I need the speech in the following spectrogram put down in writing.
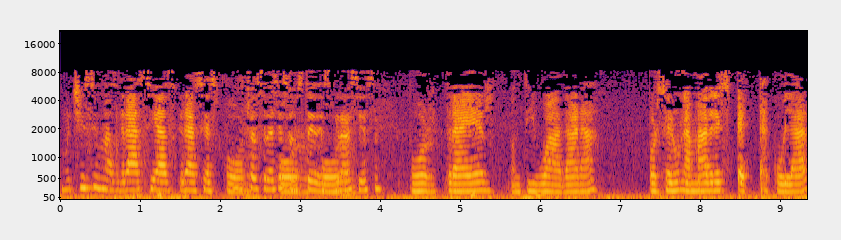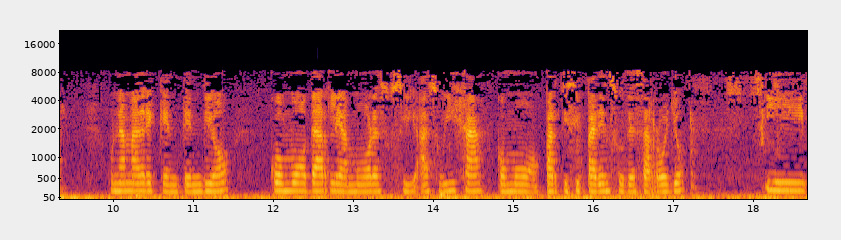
muchísimas gracias, gracias por... Muchas gracias a ustedes, por- gracias. Por traer contigo a Adara, por ser una madre espectacular, una madre que entendió cómo darle amor a su, a su hija, cómo participar en su desarrollo. Y,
